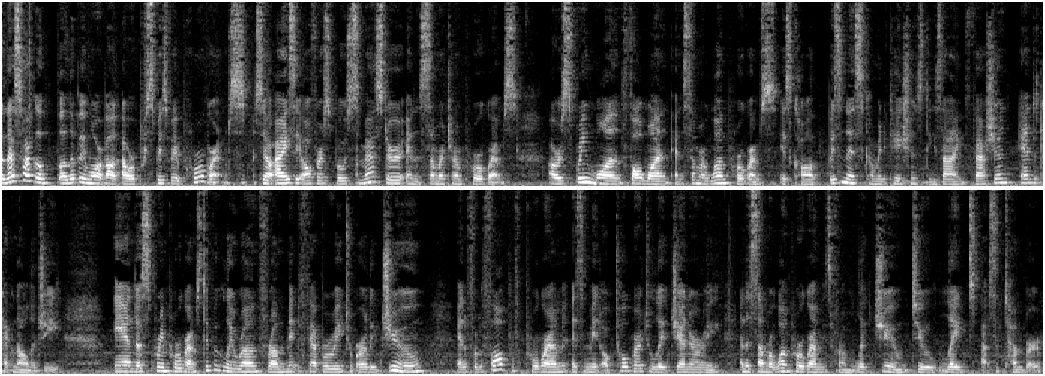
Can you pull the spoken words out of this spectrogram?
So let's talk a, a, little bit more about our specific programs. So ISA offers both semester and summer term programs. Our spring one, fall one, and summer one programs is called Business Communications Design, Fashion, and Technology. And the spring programs typically run from mid February to early June, and for the fall program, it's mid October to late January, and the summer one program is from late June to late uh, September.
